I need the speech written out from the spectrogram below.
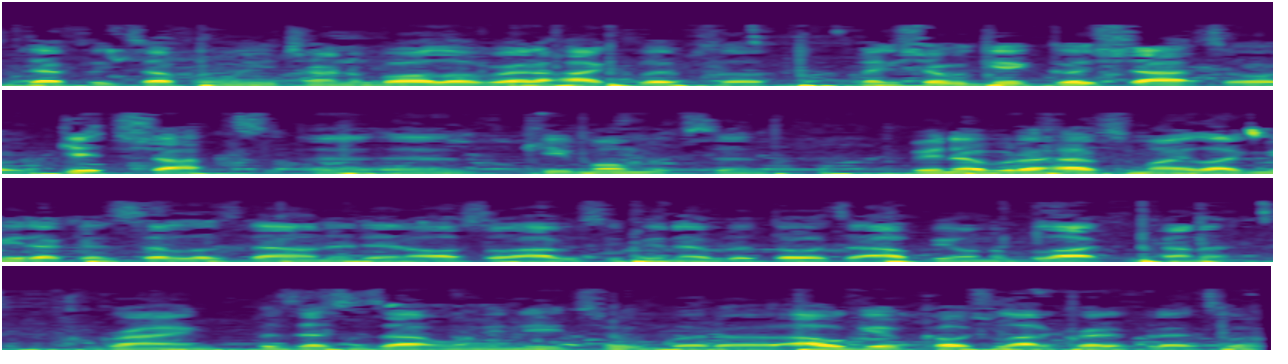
It's definitely tougher when you turn the ball over at a high clip. So making sure we get good shots or get shots and, and key moments and being able to have somebody like me that can settle us down, and then also obviously being able to throw it to Alfie on the block and kind of grind possessions out when we need to. But uh, I would give coach a lot of credit for that too.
